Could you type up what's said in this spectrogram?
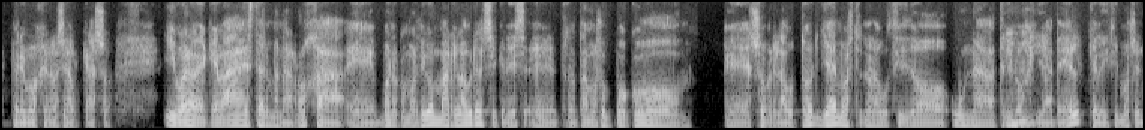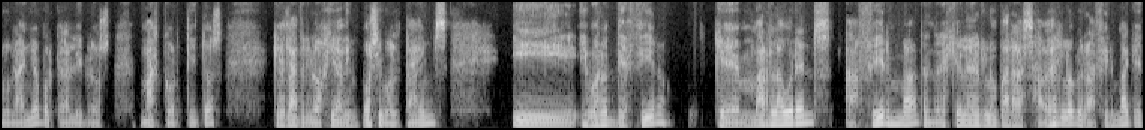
Esperemos que no sea el caso. Y bueno, ¿de qué va esta hermana roja? Eh, bueno, como os digo, Mark Lawrence, si queréis, eh, tratamos un poco sobre el autor. Ya hemos traducido una trilogía de él, que lo hicimos en un año, porque eran libros más cortitos, que es la trilogía de Impossible Times. Y, y bueno, decir que Mark Lawrence afirma, tendréis que leerlo para saberlo, pero afirma que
